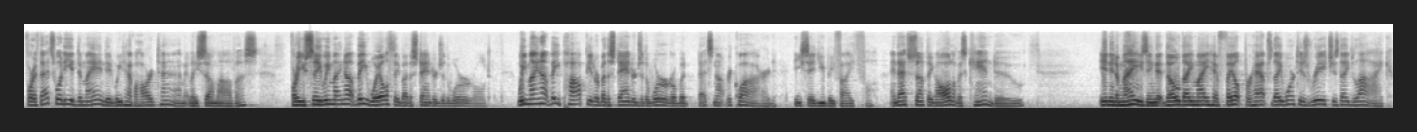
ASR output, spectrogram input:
For if that's what He had demanded, we'd have a hard time, at least some of us. For you see, we may not be wealthy by the standards of the world. We may not be popular by the standards of the world, but that's not required. He said, You be faithful. And that's something all of us can do. Isn't it amazing that though they may have felt perhaps they weren't as rich as they'd like,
